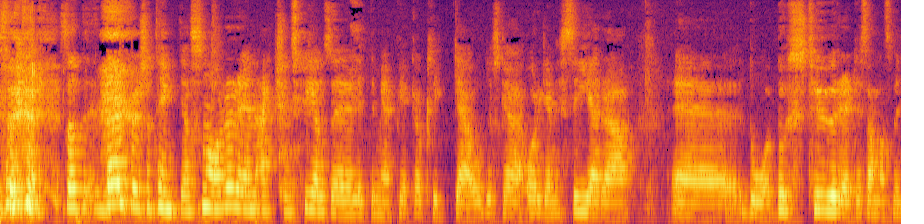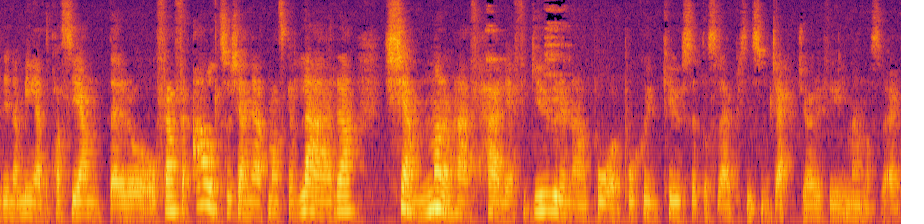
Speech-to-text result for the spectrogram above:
så så därför så tänkte jag snarare än actionspel så är det lite mer peka och klicka och du ska organisera eh, då bussturer tillsammans med dina medpatienter och, och framför allt så känner jag att man ska lära känna de här härliga figurerna på, på sjukhuset och sådär precis som Jack gör i filmen och sådär.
